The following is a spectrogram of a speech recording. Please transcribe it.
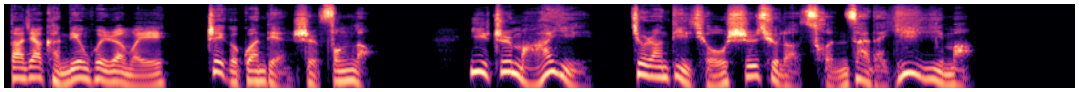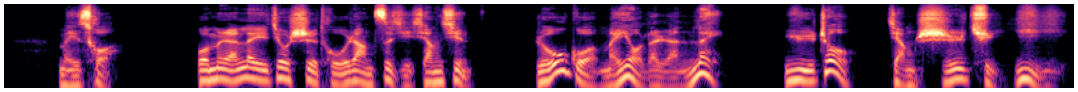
大家肯定会认为这个观点是疯了。一只蚂蚁就让地球失去了存在的意义吗？没错，我们人类就试图让自己相信，如果没有了人类，宇宙将失去意义。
